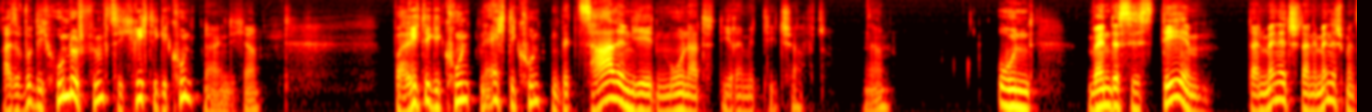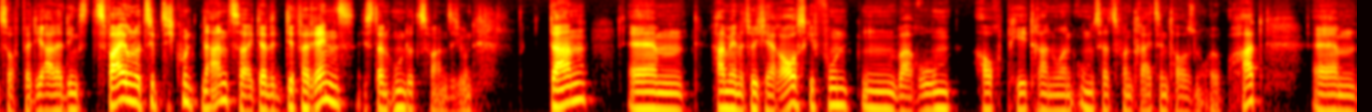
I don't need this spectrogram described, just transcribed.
also wirklich 150 richtige Kunden eigentlich, ja, weil richtige Kunden, echte Kunden bezahlen jeden Monat ihre Mitgliedschaft. Ja? Und wenn das System, dein Manage, deine Management-Software, die allerdings 270 Kunden anzeigt, ja, die Differenz ist dann 120. Und dann ähm, haben wir natürlich herausgefunden, warum auch Petra nur einen Umsatz von 13.000 Euro hat. Ähm,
